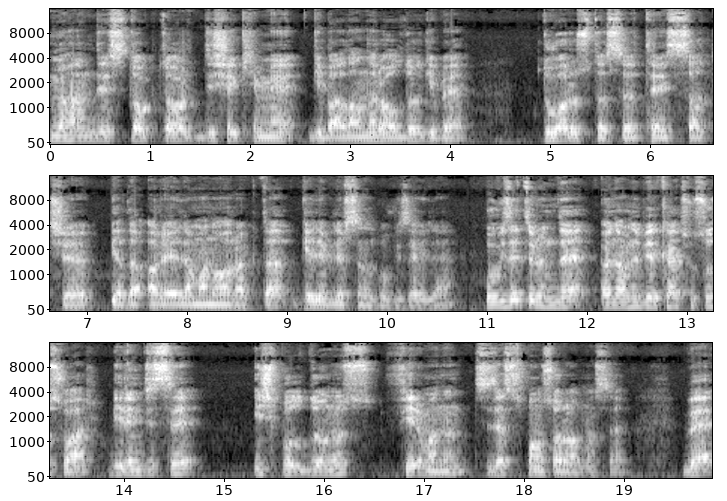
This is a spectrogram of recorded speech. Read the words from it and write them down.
mühendis, doktor, diş hekimi gibi alanlar olduğu gibi duvar ustası, tesisatçı ya da ara eleman olarak da gelebilirsiniz bu vizeyle. Bu vize türünde önemli birkaç husus var. Birincisi iş bulduğunuz firmanın size sponsor olması ve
